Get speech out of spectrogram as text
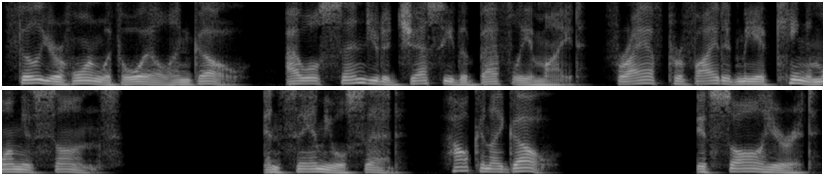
Fill your horn with oil and go, I will send you to Jesse the Bethlehemite, for I have provided me a king among his sons. And Samuel said, How can I go? If Saul hear it,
